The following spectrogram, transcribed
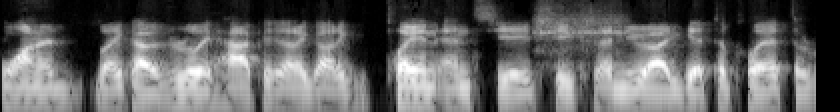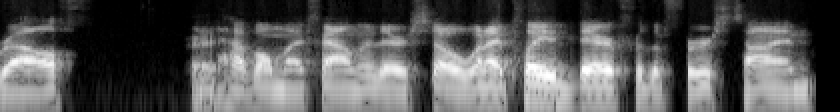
wanted like i was really happy that i got to play in nchc because i knew i'd get to play at the ralph and have all my family there so when i played there for the first time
